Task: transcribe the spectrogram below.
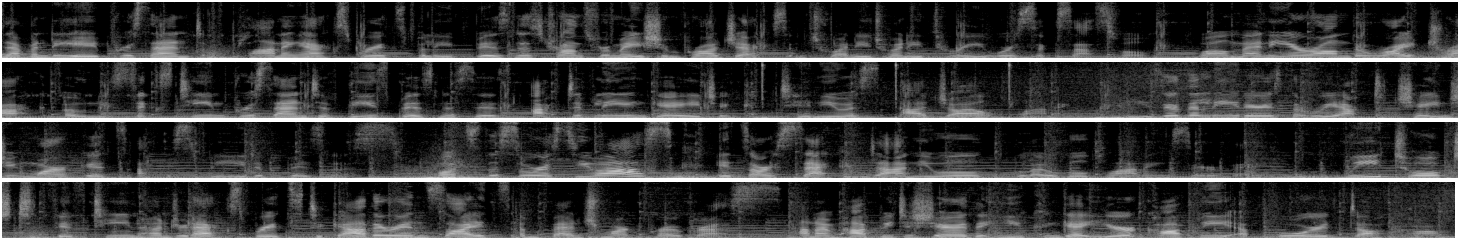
78% of planning experts believe business transformation projects in 2023 were successful. While many are on the right track, only 16% of these businesses actively engage in continuous agile planning. These are the leaders that react to changing markets at the speed of business. What's the source, you ask? It's our second annual Global Planning Survey. We talked to 1,500 experts to gather insights and benchmark progress. And I'm happy to share that you can get your copy at board.com.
